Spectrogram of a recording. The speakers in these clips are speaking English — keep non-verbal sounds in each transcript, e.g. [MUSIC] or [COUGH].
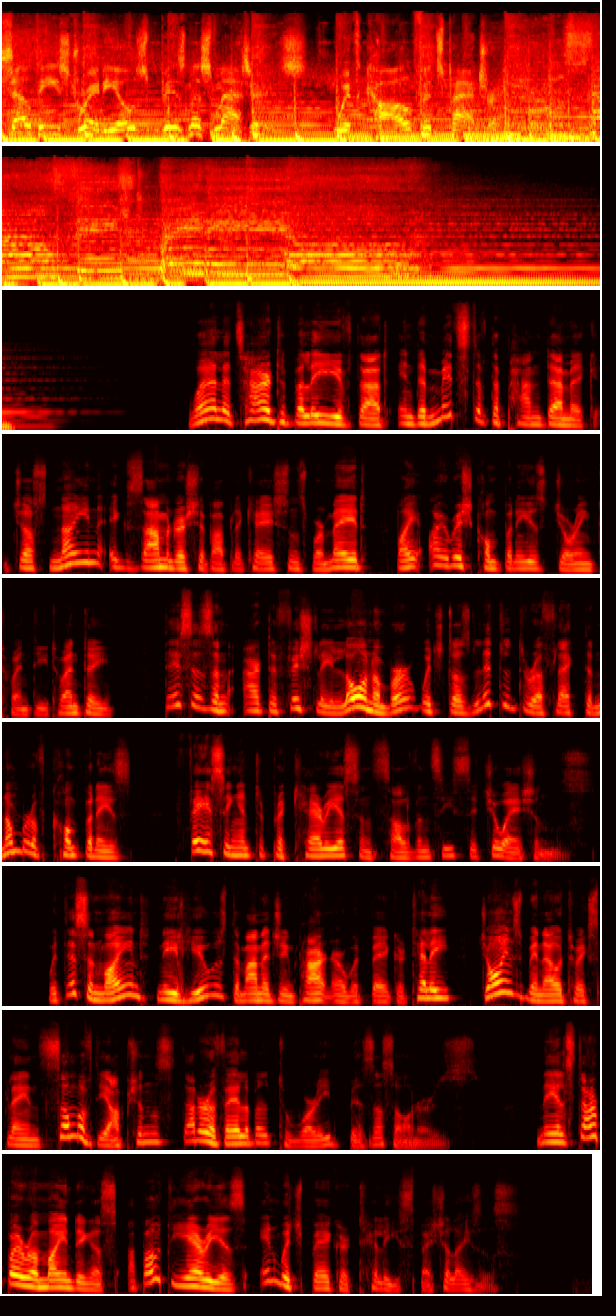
Southeast Radio's Business Matters with Carl Fitzpatrick. Southeast Radio. Well, it's hard to believe that in the midst of the pandemic, just nine examinership applications were made by Irish companies during 2020. This is an artificially low number which does little to reflect the number of companies facing into precarious insolvency situations. With this in mind, Neil Hughes, the managing partner with Baker Tilly, joins me now to explain some of the options that are available to worried business owners. Neil, start by reminding us about the areas in which Baker Tilly specialises.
